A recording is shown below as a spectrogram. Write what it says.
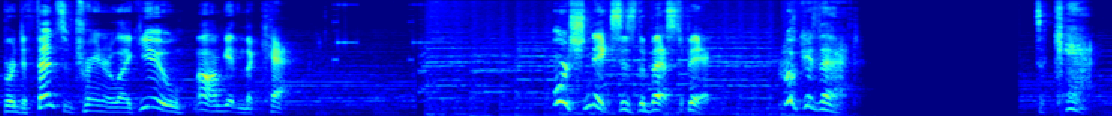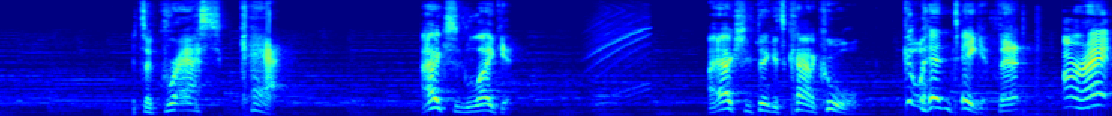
For a defensive trainer like you, oh, I'm getting the cat. Orchynx is the best pick. Look at that. It's a cat. It's a grass cat. I actually like it. I actually think it's kind of cool. Go ahead and take it, Thet. All right.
